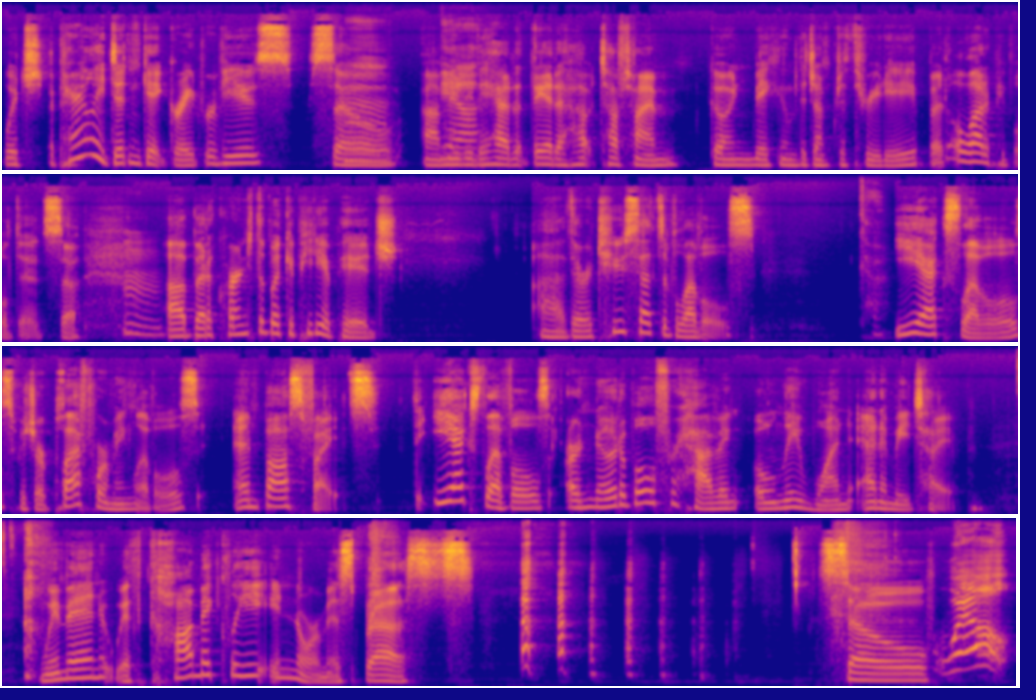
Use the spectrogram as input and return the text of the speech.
which apparently didn't get great reviews, so uh, maybe yeah. they had they had a tough time going making the jump to 3D, but a lot of people did. So, Mm. uh, but according to the Wikipedia page, uh, there are two sets of levels: Okay. EX levels, which are platforming levels, and boss fights. The EX levels are notable for having only one enemy type women with comically enormous breasts. so well,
